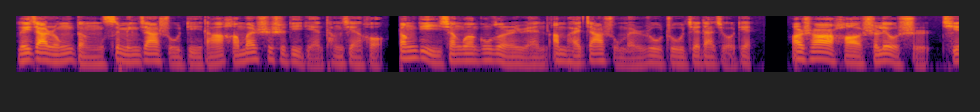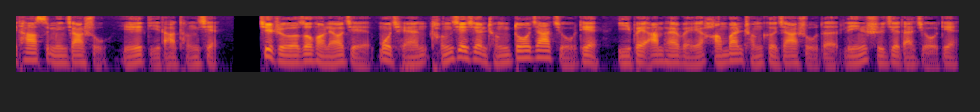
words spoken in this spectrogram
雷家荣等四名家属抵达航班失事地点藤县后，当地相关工作人员安排家属们入住接待酒店。二十二号十六时，其他四名家属也抵达藤县。记者走访了解，目前藤县县城多家酒店已被安排为航班乘客家属的临时接待酒店，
